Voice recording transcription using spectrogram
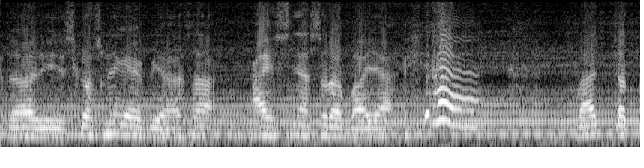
Kita di nih kayak biasa, ice-nya Surabaya. Bacot.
